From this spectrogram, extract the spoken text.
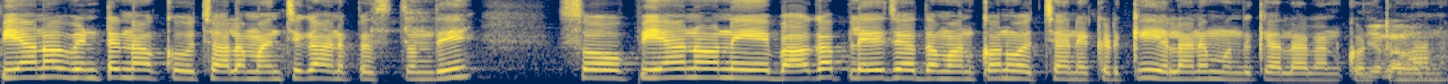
పియానో వింటే నాకు చాలా మంచిగా అనిపిస్తుంది. సో పియానోని బాగా ప్లే చేద్దాం అనుకొని వచ్చాను ఇక్కడికి. ఇలానే ముందుకు వెళ్ళాలనుకుంటున్నాను.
